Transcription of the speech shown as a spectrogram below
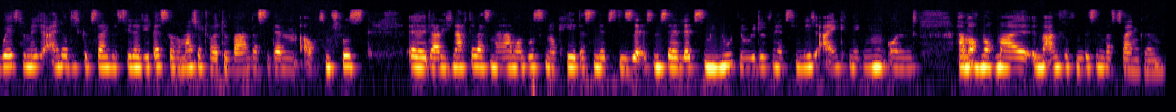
Wales für mich eindeutig gezeigt, dass sie da die bessere Mannschaft heute waren, dass sie dann auch zum Schluss äh, da nicht nachgelassen haben und wussten, okay, das sind jetzt diese essentiellen letzten Minuten und wir dürfen jetzt hier nicht einknicken und haben auch nochmal im Angriff ein bisschen was zeigen können.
